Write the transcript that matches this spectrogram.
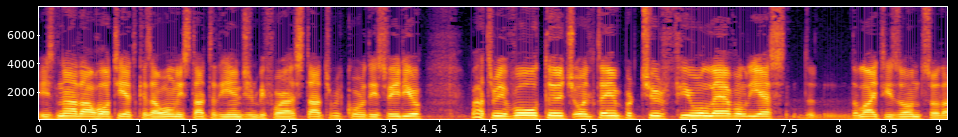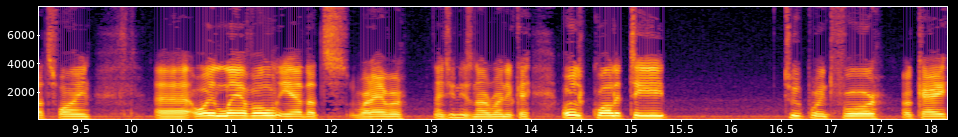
It's not that hot yet because I only started the engine before I start to record this video. Battery voltage, oil temperature, fuel level. Yes, the, the light is on, so that's fine. Uh, oil level, yeah, that's whatever. Engine is not running. Okay. Oil quality, 2.4. Okay.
